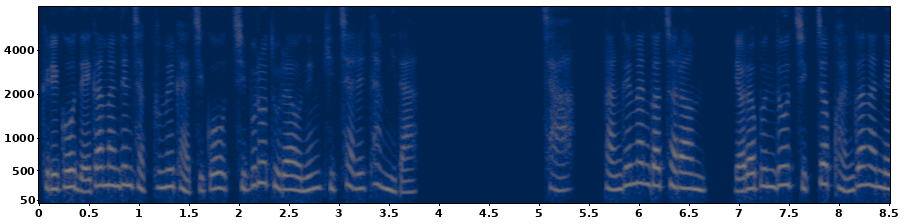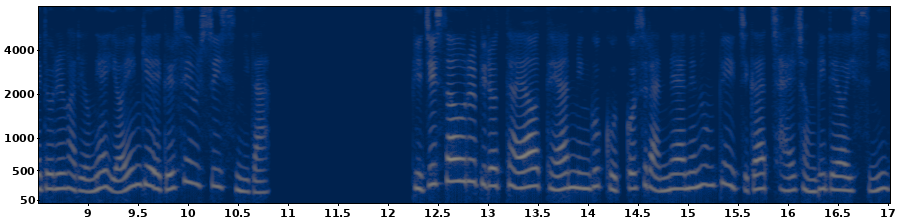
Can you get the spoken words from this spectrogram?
그리고 내가 만든 작품을 가지고 집으로 돌아오는 기차를 탑니다. 자, 방금 한 것처럼 여러분도 직접 관광 안내도를 활용해 여행 계획을 세울 수 있습니다. 비지 서울을 비롯하여 대한민국 곳곳을 안내하는 홈페이지가 잘 정비되어 있으니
